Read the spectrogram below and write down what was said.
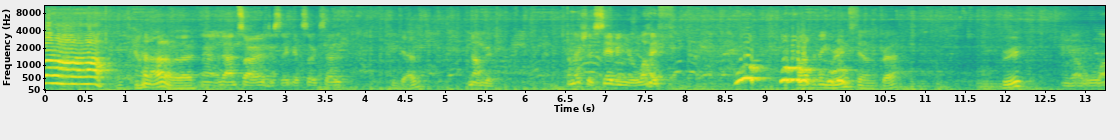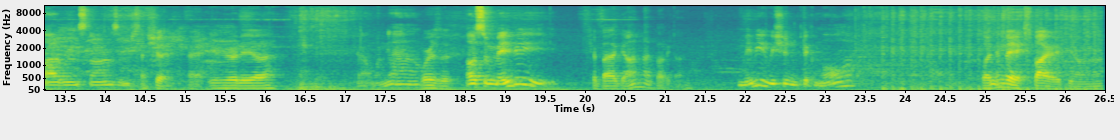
Ah! What's going on over there? Uh, no, I'm sorry, I just I get so excited. You dead? No, I'm good. I'm actually saving your life. Positing runestones, bro. Brute? I got a lot of rune stones and just Oh shit. Alright, you already, uh, got one now. where is it? Oh, so maybe Should I buy a gun? I bought a gun. maybe we shouldn't pick them all up. Well, I think they expire if you don't know.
